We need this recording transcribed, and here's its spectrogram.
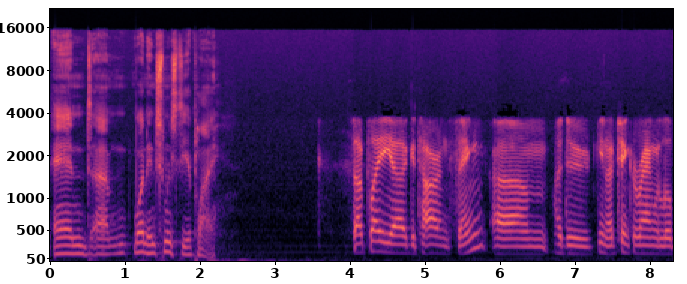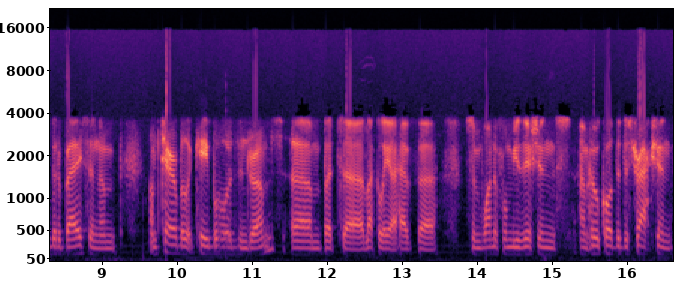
And um, what instruments do you play? So I play uh, guitar and sing. Um, I do, you know, tinker around with a little bit of bass, and I'm I'm terrible at keyboards and drums. Um, but uh, luckily, I have uh, some wonderful musicians um, who are called the Distractions,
